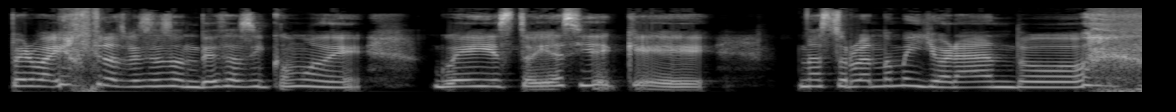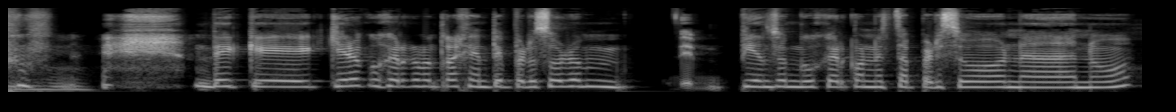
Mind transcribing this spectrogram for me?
pero hay otras veces donde es así como de, güey, estoy así de que masturbándome y llorando, de que quiero coger con otra gente, pero solo eh, pienso en coger con esta persona, ¿no?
